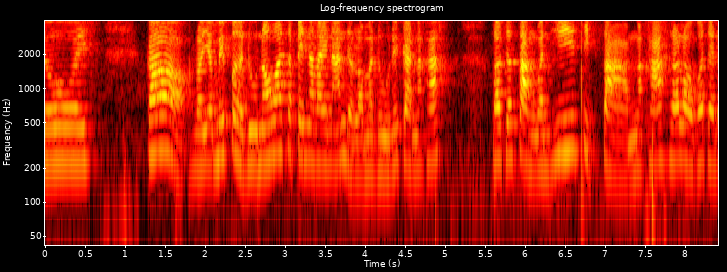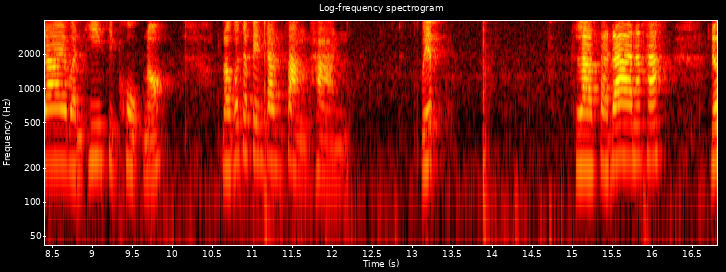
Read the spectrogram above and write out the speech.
โดยก็เรายังไม่เปิดดูเนาะว่าจะเป็นอะไรนั้น เดี๋ยวเรามาดูด้วยกันนะคะ เราจะสั่งวันที่ 13 นะคะ แล้วเราก็จะได้วันที่ 16 เนาะเราก็จะเป็นการสั่งผ่านเว็บ Lazada นะคะ โด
